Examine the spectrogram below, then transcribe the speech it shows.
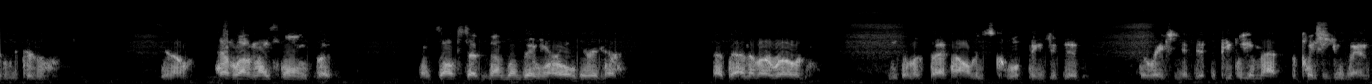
and you can, you know, have a lot of nice things. But when it's all said and done, one day when we're older and we're at the end of our road, you can look back on all these cool things you did, the racing you did, the people you met, the places you went.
